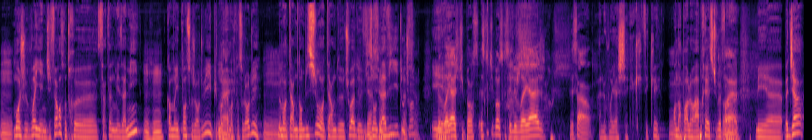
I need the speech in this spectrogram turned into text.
Hmm. Moi, je vois, il y a une différence entre euh, certains de mes amis, Mhm. comment ils pensent aujourd'hui, et puis moi, Ouais. comment je pense aujourd'hui. Hmm. Même en termes d'ambition, en termes de, tu vois, de vision de la vie et tout, tu vois. Et le euh, voyage, tu penses? Est-ce que tu penses que c'est le voyage C'est ça. Hein ah, le voyage, c'est clé. Hmm. On en parlera après, si tu veux. Ouais. euh, Mais euh, bah, déjà,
